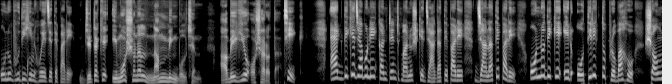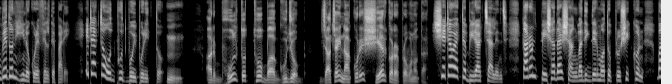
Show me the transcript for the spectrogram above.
অনুভূতিহীন হয়ে যেতে পারে। যেটাকে ইমোশনাল নাম্বিং বলছেন আবেগীয় অসারতা। ঠিক। একদিকে যেমন এই কন্টেন্ট মানুষকে জাগাতে পারে জানাতে পারে অন্যদিকে এর অতিরিক্ত প্রবাহ সংবেদনহীন করে ফেলতে পারে। এটা একটা অদ্ভুত বৈপরীত্য। আর ভুল তথ্য বা গুজব যাচাই না করে শেয়ার করার প্রবণতা। সেটাও একটা বিরাট চ্যালেঞ্জ, কারণ পেশাদার সাংবাদিকদের মতো প্রশিক্ষণ বা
